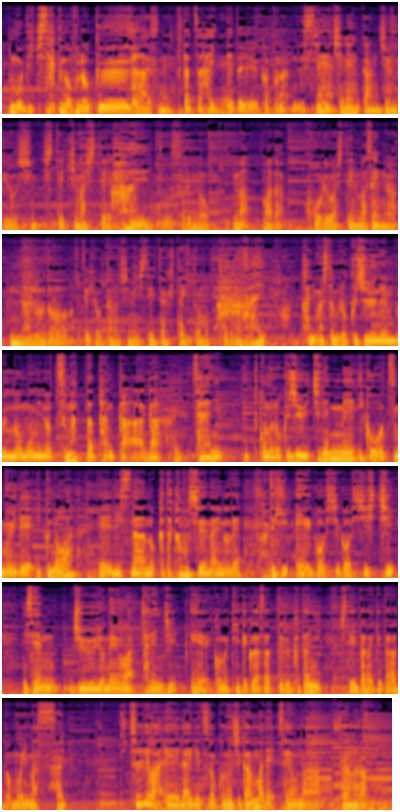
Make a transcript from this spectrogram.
もう力作の付録が2つ入ってということなんですね。1年間準備をししてきまして、はい、それの今まだ考慮はしていませんがなるほど。ぜひお楽しみにしていただきたいと思っております。はい、買いました。60年分の重みの詰まった短歌が、はい、さらにこの61年目以降を紡いでいくのは、えー、リスナーの方かもしれないので、はい、ぜひ、えー、五七五七七2014年はチャレンジ、えー、この聞いてくださってる方にしていただけたらと思います。はい、それでは、えー、来月のこの時間までさようなら。さようなら。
